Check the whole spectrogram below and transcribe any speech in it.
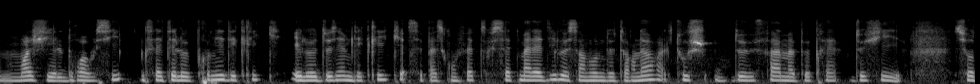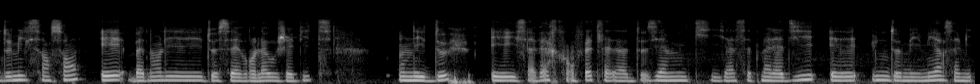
moi j'y ai le droit aussi. Donc ça a été le premier déclic. Et le deuxième déclic, c'est parce qu'en fait cette maladie, le syndrome de Turner, elle touche deux femmes à peu près, deux filles sur 2500. Et bah, dans les Deux-Sèvres, là où j'habite, on est deux et il s'avère qu'en fait la deuxième qui a cette maladie est une de mes meilleures amies.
